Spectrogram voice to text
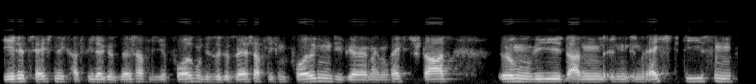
Jede Technik hat wieder gesellschaftliche Folgen und diese gesellschaftlichen Folgen, die wir in einem Rechtsstaat irgendwie dann in, in Recht gießen,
